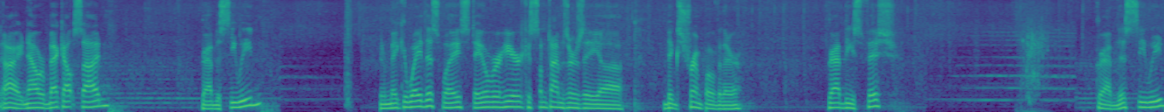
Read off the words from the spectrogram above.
Alright, now we're back outside. Grab the seaweed. Gonna make your way this way. Stay over here because sometimes there's a uh, big shrimp over there. Grab these fish. Grab this seaweed.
